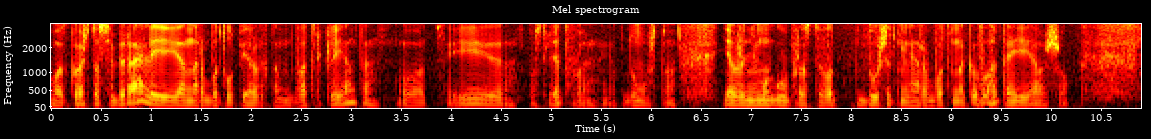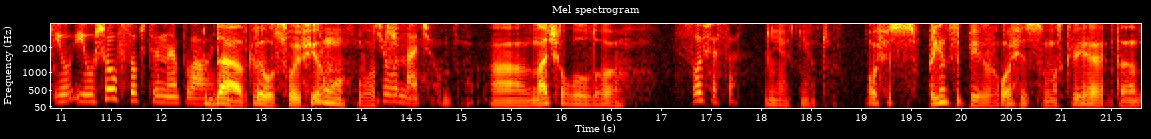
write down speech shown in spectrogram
Вот, кое-что собирали, и я наработал первых там 2-3 клиента. Вот, и после этого я подумал, что я уже не могу, просто вот душит меня работа на кого-то, и я ушел. И, и ушел в собственное плавание? Да, открыл свою фирму. С вот. чего начал? А, начал... Э, С офиса? Нет, нет. Офис, в принципе, офис в Москве, это,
